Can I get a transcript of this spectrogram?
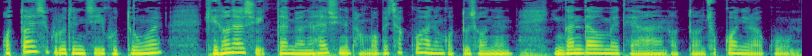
어떤 식으로든지 이 고통을 개선할 수 있다면 할 수 있는 방법을 찾고 하는 것도 저는 음. 인간다움에 대한 어떤 조건이라고 음.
